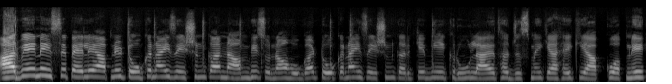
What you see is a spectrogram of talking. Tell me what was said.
आरबीआई ने इससे पहले आपने टोकनाइजेशन का नाम भी सुना होगा। टोकनाइजेशन करके भी एक रूल आया था जिसमें क्या है कि आपको अपने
